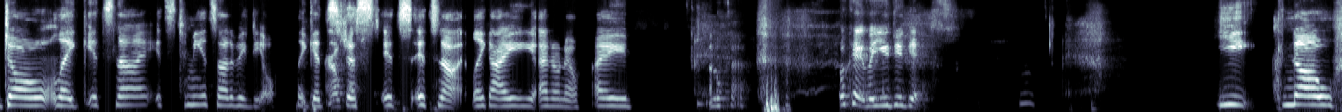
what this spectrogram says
don't like it's not it's to me it's not a big deal. Like it's Okay. just it's it's not. Like I I don't know. I Okay. Okay, but you do gifts. ye no.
